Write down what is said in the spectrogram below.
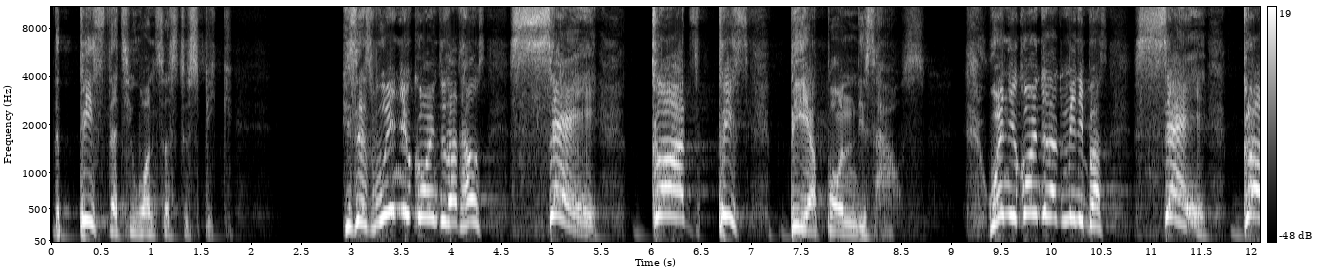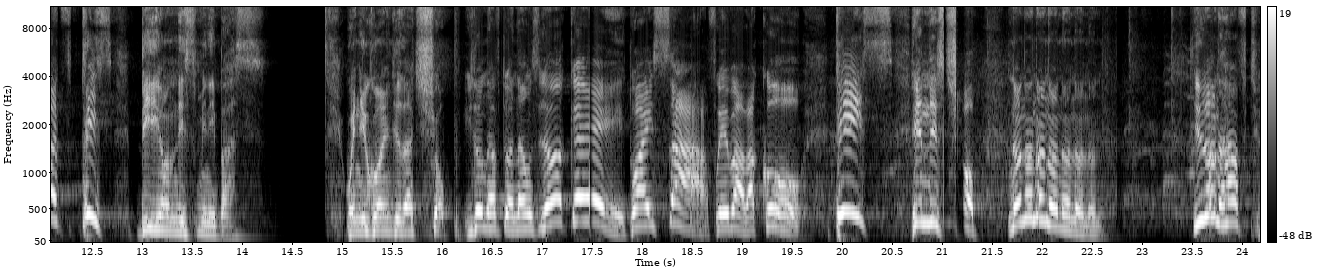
the peace that He wants us to speak. He says, When you go into that house, say, God's peace be upon this house. When you go into that minibus, say, God's peace be on this minibus. When you go into that shop, you don't have to announce it, okay, twice, bako, peace in this shop. No, no, no, no, no, no, no. You don't have to.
